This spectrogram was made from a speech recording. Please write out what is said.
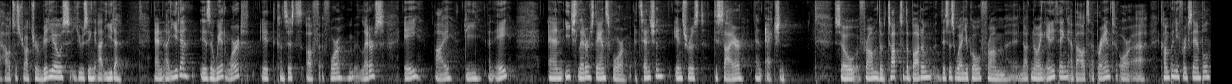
how to structure videos using AIDA. And AIDA is a weird word. It consists of four letters A, I, D, and A. And each letter stands for attention, interest, desire, and action. So, from the top to the bottom, this is where you go from uh, not knowing anything about a brand or a company, for example,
